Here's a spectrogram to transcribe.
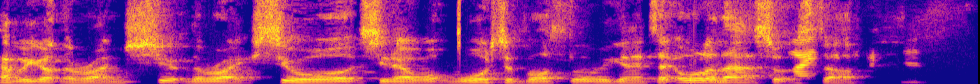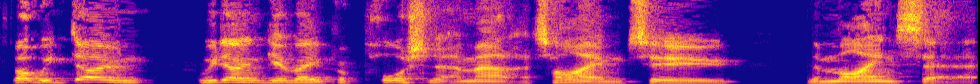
Have we got the run sh- the right shorts? You know what water bottle are we going to take all of that sort of stuff. but we don't we don't give a proportionate amount of time to the mindset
